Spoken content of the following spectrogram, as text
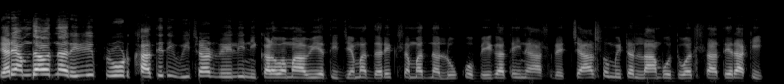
ત્યારે અમદાવાદના રિલીફ રોડ ખાતેથી વિશાળ રેલી નીકાળવામાં આવી હતી, જેમાં દરેક સમાજના લોકો ભેગા થઈને આશરે ચારસો મીટર લાંબો ધ્વજ સાથે રાખી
